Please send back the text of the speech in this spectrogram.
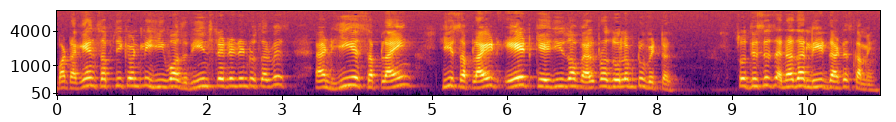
but again subsequently he was reinstated into service and he is supplying he supplied 8 kgs of alprazolam to Vittal. So this is another lead that is coming.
